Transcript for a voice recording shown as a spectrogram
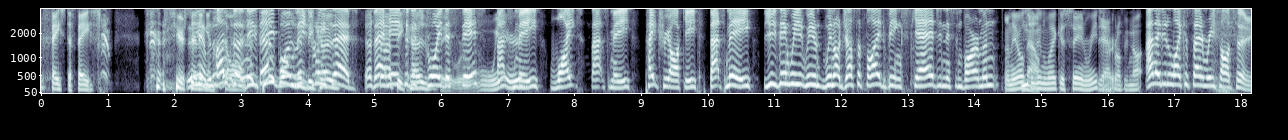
face to face. So You're sitting Yeah, in the that's- Hunter, these That people wasn't literally because- said that's they're not here to because destroy they the were cis. That's weird. me. White. That's me. Patriarchy. That's me. You think we, we we're not justified being scared in this environment? and they also No. didn't like us saying retard. Yeah, Probably not. And they didn't like us saying retard too.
